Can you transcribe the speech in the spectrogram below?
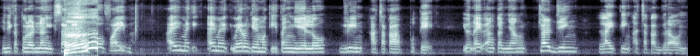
Hindi katulad ng Exacto huh? 5 ay may, ay may meron kayong makitang yellow, green at saka puti. Yun ay ang kanyang charging, lighting at saka ground.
